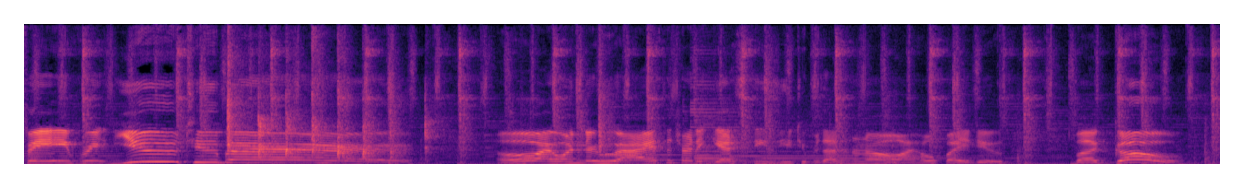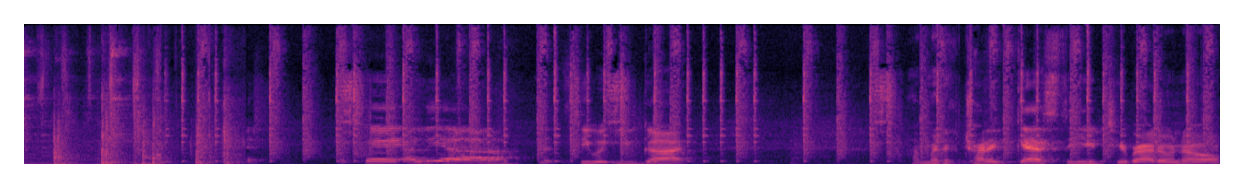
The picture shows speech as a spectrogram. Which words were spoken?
favorite YouTuber. Oh, I wonder who. I have to try to guess these YouTubers. I don't know. I hope I do. But go! Okay, Aaliyah. Let's see what you got. I'm gonna try to guess the YouTuber. I don't know.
